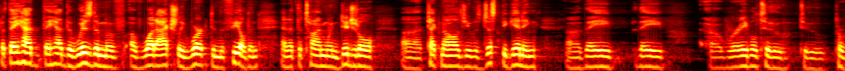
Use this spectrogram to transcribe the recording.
but they had, they had the wisdom of, of what actually worked in the field. And, and at the time when digital uh, technology was just beginning, uh, they, they uh, were able to, to pro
